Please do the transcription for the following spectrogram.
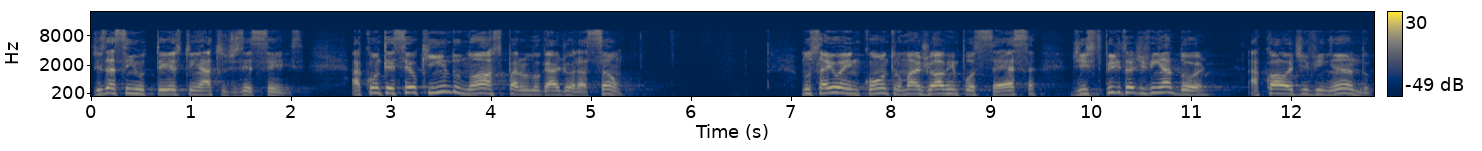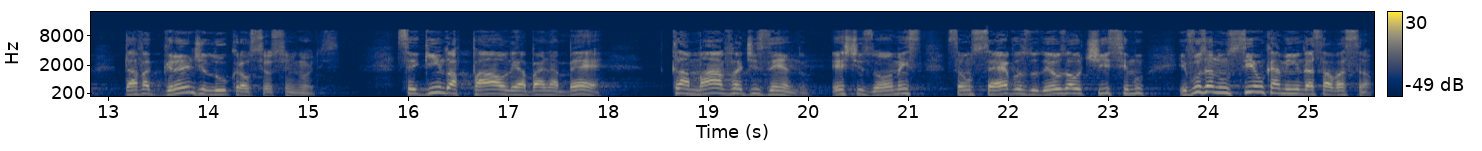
Diz assim o texto em Atos 16: Aconteceu que, indo nós para o lugar de oração, nos saiu ao encontro uma jovem possessa de espírito adivinhador, a qual, adivinhando, dava grande lucro aos seus senhores. Seguindo a Paulo e a Barnabé, clamava dizendo: Estes homens são servos do Deus Altíssimo e vos anunciam o caminho da salvação.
